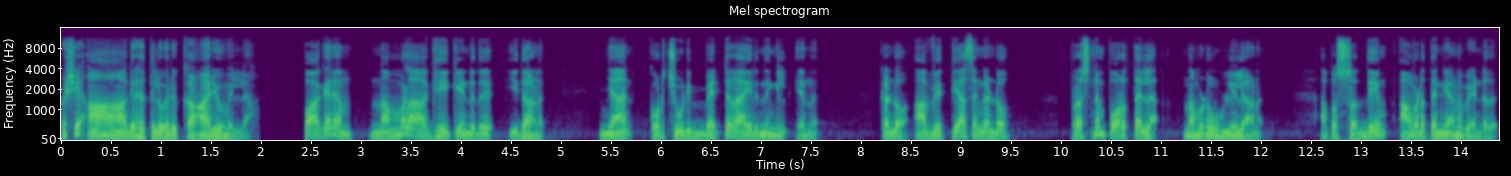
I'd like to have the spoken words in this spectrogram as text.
പക്ഷെ ആ ആഗ്രഹത്തിൽ ഒരു കാര്യവുമില്ല. പകരം നമ്മൾ ആഗ്രഹിക്കേണ്ടത് ഇതാണ്. ഞാൻ കുറച്ചുകൂടി ബെറ്റർ ആയിരുന്നെങ്കിൽ എന്ന്. കണ്ടോ ആ വ്യത്യാസം കണ്ടോ? പ്രശ്നം പുറത്തല്ല നമ്മുടെ ഉള്ളിലാണ്. അപ്പോൾ ശ്രദ്ധയും അവിടെ തന്നെയാണ് വേണ്ടത്.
